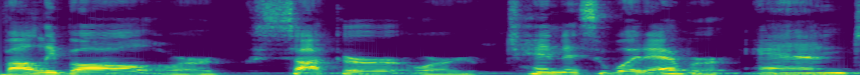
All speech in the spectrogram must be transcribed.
volleyball or soccer or tennis, whatever. And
